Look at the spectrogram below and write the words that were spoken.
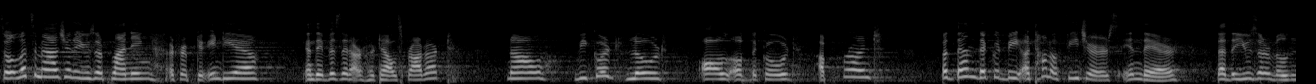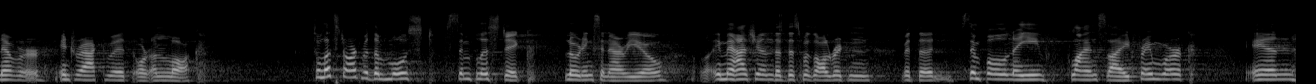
So let's imagine a user planning a trip to India, and they visit our hotel's product. Now, we could load all of the code up front, but then there could be a ton of features in there that the user will never interact with or unlock. So let's start with the most simplistic loading scenario. Imagine that this was all written with a simple, naive client-side framework. And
